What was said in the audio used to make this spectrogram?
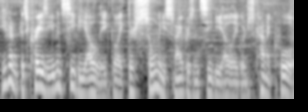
even it's crazy. Even CDL League, like there's so many snipers in CDL League, which is kind of cool.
